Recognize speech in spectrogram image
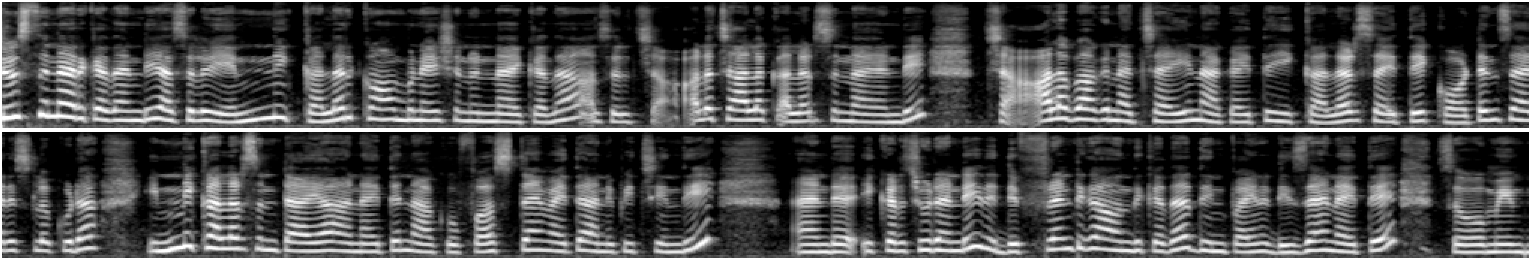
చూస్తున్నారు కదండి అసలు ఎన్ని కలర్ కాంబినేషన్ ఉన్నాయి కదా అసలు చాలా చాలా కలర్స్ ఉన్నాయండి. చాలా బాగా నచ్చాయి. నాకైతే ఈ కలర్స్ అయితే కాటన్ శారీస్లో కూడా ఇన్ని కలర్స్ ఉంటాయా అని అయితే నాకు ఫస్ట్ టైం అయితే అనిపించింది. అండ్ ఇక్కడ చూడండి ఇది డిఫరెంట్గా ఉంది కదా దీనిపైన డిజైన్ అయితే. సో మేము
